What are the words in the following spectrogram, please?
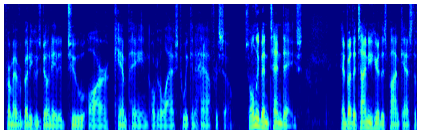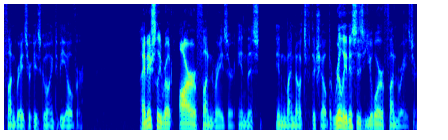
from everybody who's donated to our campaign over the last week and a half or so. It's only been 10 days. And by the time you hear this podcast, the fundraiser is going to be over. I initially wrote our fundraiser in this in my notes for the show, but really this is your fundraiser.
